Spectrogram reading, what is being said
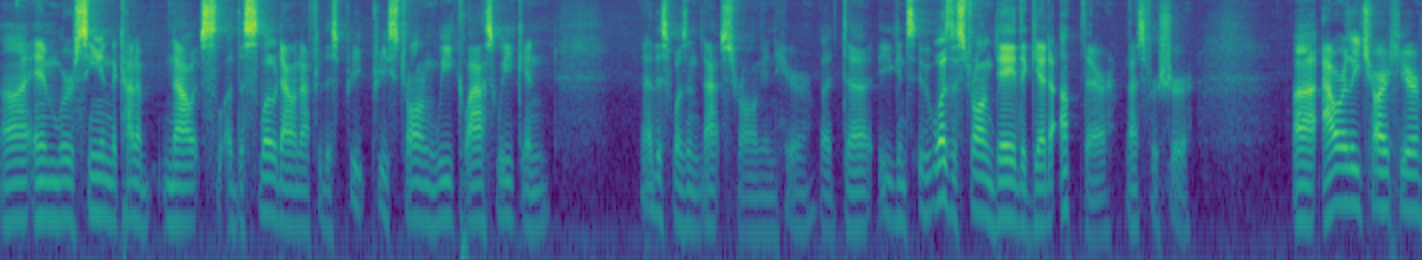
uh, and we're seeing the kind of now it's the slowdown after this pretty pretty strong week last week and uh, this wasn't that strong in here but uh, you can see, it was a strong day to get up there that's for sure uh, hourly chart here.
